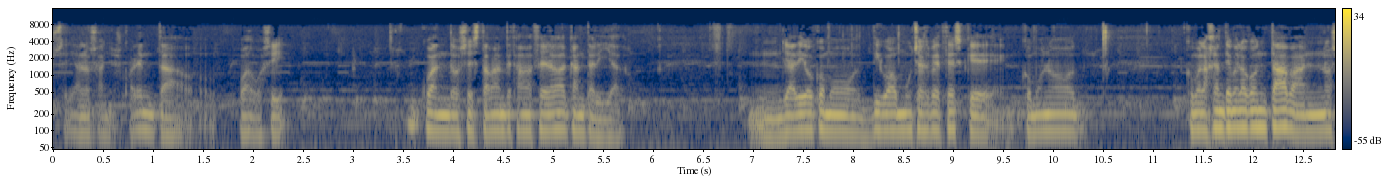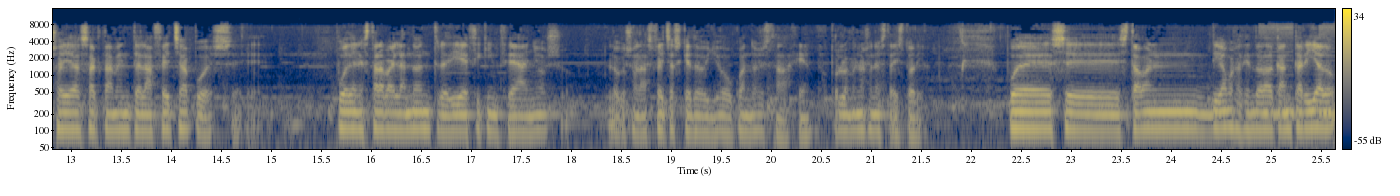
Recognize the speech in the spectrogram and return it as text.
serían los años 40 o, algo así, cuando se estaba empezando a hacer el alcantarillado. Mm, ya digo, como digo muchas veces, que como no como la gente me lo contaba, no sabía exactamente la fecha, pues eh, pueden estar bailando entre 10 y 15 años, lo que son las fechas que doy yo cuando se están haciendo, por lo menos en esta historia. Pues estaban, digamos, haciendo el alcantarillado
